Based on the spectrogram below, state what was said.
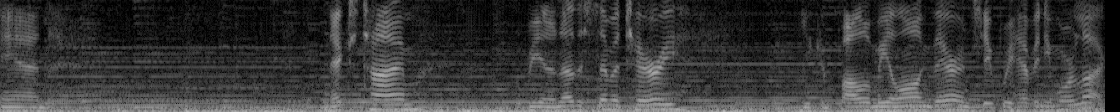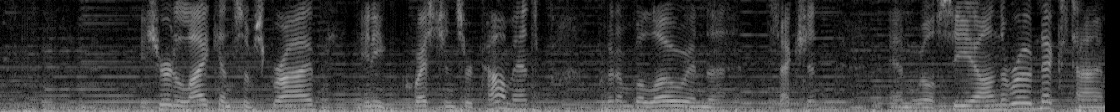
And next time, we'll be in another cemetery. You can follow me along there and see if we have any more luck. Be sure to like and subscribe. Any questions or comments, put them below in the section, and we'll see you on the road next time.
